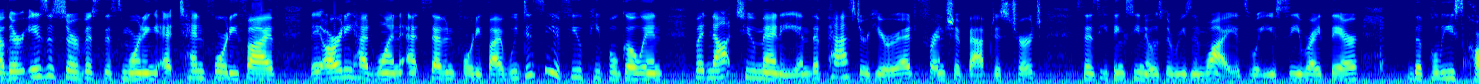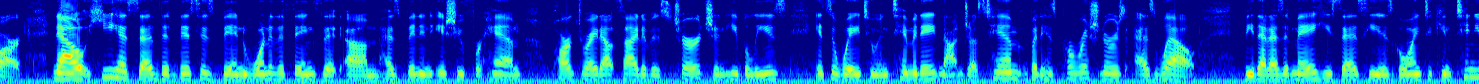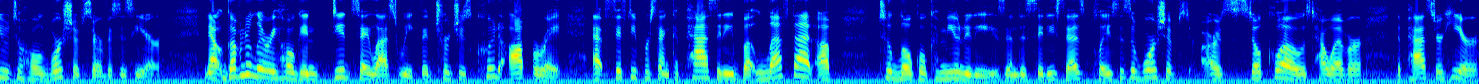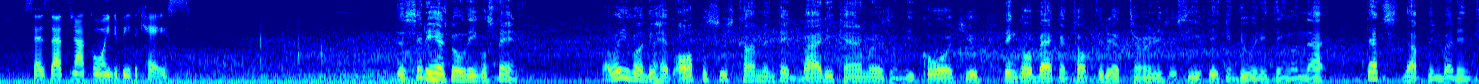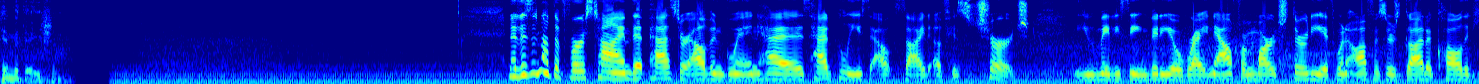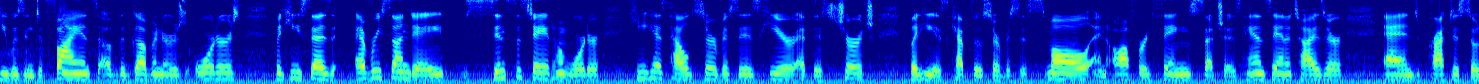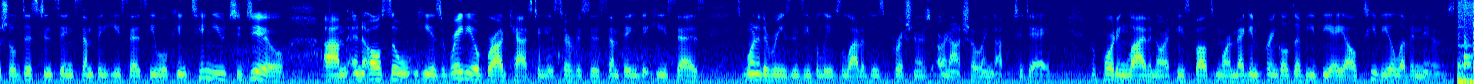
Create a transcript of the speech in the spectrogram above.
Now there is a service this morning at 1045. They already had one at 745. We did see a few people go in, but not too many. And the pastor here at Friendship Baptist Church says he thinks he knows the reason why. It's what you see right there the police car. Now, he has said that this has been one of the things that um, has been an issue for him, parked right outside of his church, and he believes it's a way to intimidate not just him, but his parishioners as well. Be that as it may, he says he is going to continue to hold worship services here. Now, Governor Larry Hogan did say last week that churches could operate at 50% capacity, but left that up to local communities. And the city says places of worship are still closed. However, the pastor here says that's not going to be the case. The city has no legal standing. What are you going to do? Have officers come and take body cameras and record you, then go back and talk to the attorneys to see if they can do anything or not? That's nothing but intimidation. Now, this is not the first time that Pastor Alvin Gwynn has had police outside of his church. You may be seeing video right now from March 30th when officers got a call that he was in defiance of the governor's orders. But he says every Sunday since the stay at home order, he has held services here at this church, but he has kept those services small and offered things such as hand sanitizer and practice social distancing, something he says he will continue to do. Um, and also, he is radio broadcasting his services, something that he says is one of the reasons he believes a lot of these parishioners are not showing up today. Reporting live in Northeast Baltimore, Megan Pringle, WBAL TV 11 News.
